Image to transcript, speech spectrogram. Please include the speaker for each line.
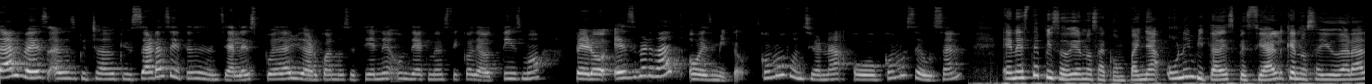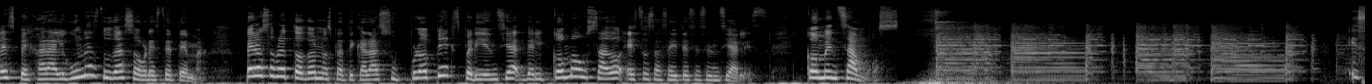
Speaker 1: Tal vez has escuchado que usar aceites esenciales puede ayudar cuando se tiene un diagnóstico de autismo, pero ¿es verdad o es mito? ¿Cómo funciona o cómo se usan?
Speaker 2: En este episodio nos acompaña una invitada especial que nos ayudará a despejar algunas dudas sobre este tema, pero sobre todo nos platicará su propia experiencia del cómo ha usado estos aceites esenciales. Comenzamos.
